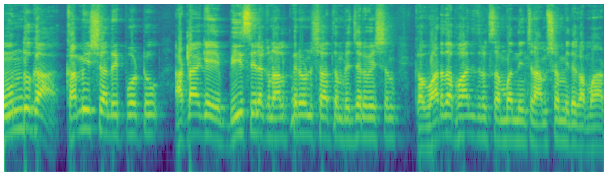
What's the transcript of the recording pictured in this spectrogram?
ముందుగా కమిషన్ రిపోర్టు అట్లాగే బీసీలకు నలభై రెండు శాతం రిజర్వేషన్ ఇక వరద బాధితులకు సంబంధించిన అంశం మీదుగా మాట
